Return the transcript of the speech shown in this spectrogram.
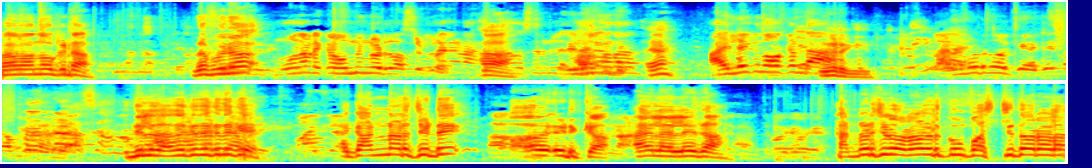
വാ വാ നോക്കട്ടാ. ഇതില്ല നിക്ക് നിക്ക് നിക്ക്. കണ്ണടച്ചിട്ട് എടുക്കാം. അല്ല അല്ല ഇതാ. കണ്ണടച്ചിട്ട് ഒരാൾ എടുക്കും ഫസ്റ്റത്തെ ഒരാളെ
